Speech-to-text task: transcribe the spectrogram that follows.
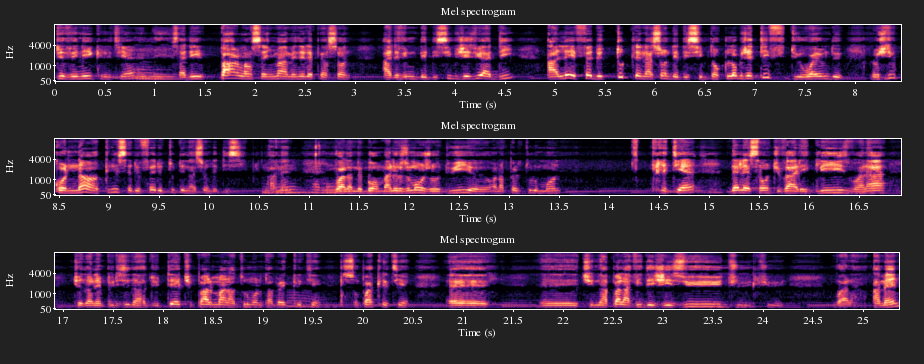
devenir chrétien, c'est-à-dire par l'enseignement amener les personnes à devenir des disciples. Jésus a dit, allez et faites de toutes les nations des disciples. Donc l'objectif du royaume de, l'objectif qu'on a en Christ, c'est de faire de toutes les nations des disciples. Amen. Amen. Voilà, mais bon, malheureusement aujourd'hui, euh, on appelle tout le monde chrétien. Dès l'instant où tu vas à l'église, voilà, tu es dans l'impudicité, dans l'adultère, tu parles mal à tout le monde, on t'appelle chrétien. Ils ne sont pas chrétiens. Euh, euh, tu n'as pas la vie de Jésus, tu, tu- voilà. Amen.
